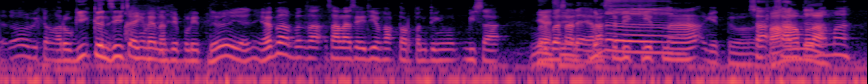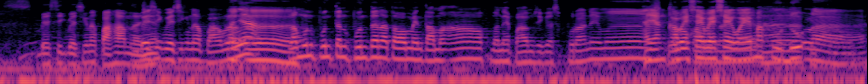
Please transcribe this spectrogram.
Itu lebih ke ngarugikeun sih cai lain nanti pelit deui ya. Ya salah siji faktor penting bisa berbahasa sih. daerah Bener. sedikit nah gitu. Sa Paham lah. mah. Basic-basicnya paham lah. nya. basic-basic na paham lah. Heeh. Lamun punten-punten atau minta maaf maneh paham juga sepurane mah. Hayang ka WC-WC wae mah kudu lah.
